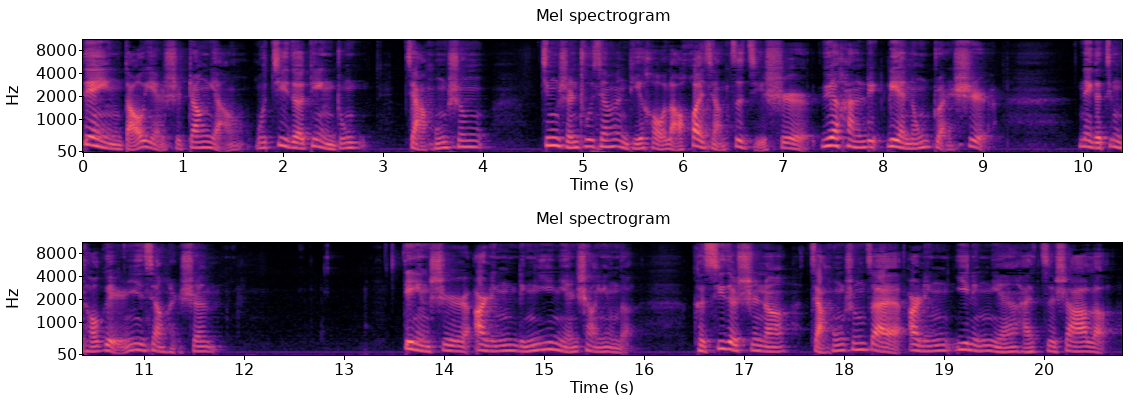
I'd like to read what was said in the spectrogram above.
电影导演是张扬。我记得电影中贾宏声精神出现问题后，老幻想自己是约翰列列侬转世，那个镜头给人印象很深。电影是二零零一年上映的。可惜的是呢，贾宏声在二零一零年还自杀了。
